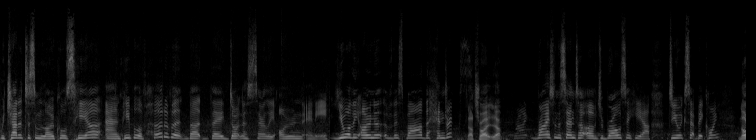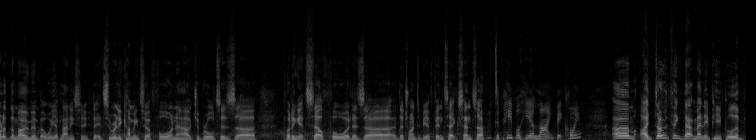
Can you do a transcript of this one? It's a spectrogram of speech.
We chatted to some locals here, and people have heard of it, but they don't necessarily own any. You are the owner of this bar, the Hendrix, That's right, yep. right? Right in the centre of Gibraltar here. Do you accept Bitcoin? Not at the moment, but we are planning to. It's really coming to a fore now. Gibraltar's uh, putting itself forward as uh, they're trying to be a fintech centre. Do people here like Bitcoin? Um, I don't think that many people have,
